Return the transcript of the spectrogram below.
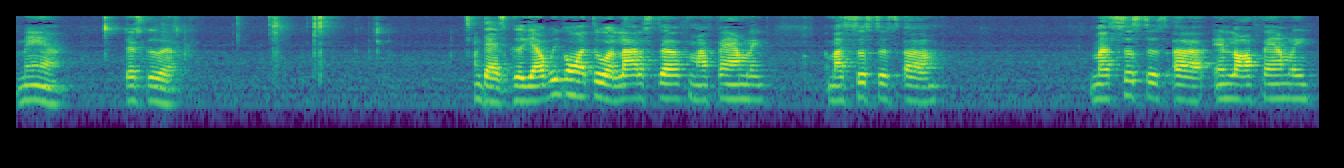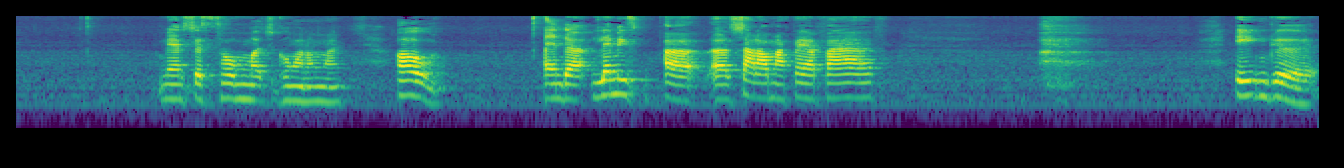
Man, that's good. That's good, y'all. We're going through a lot of stuff. My family, my sister's, uh, my sister's uh, in-law family. Man, it's just so much going on. Oh, and uh, let me uh, uh, shout out my Fab Five. Eating good.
